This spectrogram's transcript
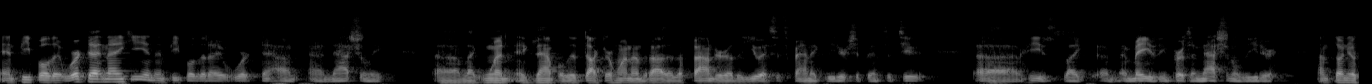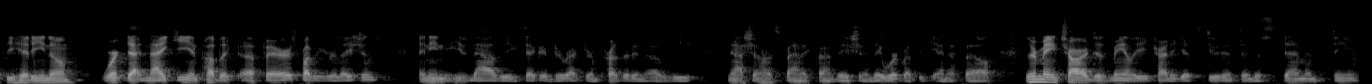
and people that worked at Nike, and then people that I worked on uh, nationally. Uh, like one example is Dr. Juan Andrade, the founder of the U.S. Hispanic Leadership Institute. Uh, he's like an amazing person, national leader. Antonio Tijerino worked at Nike in public affairs, public relations, and he, he's now the executive director and president of the National Hispanic Foundation, and they work with the NFL. Their main charge is mainly trying to get students into STEM and STEAM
